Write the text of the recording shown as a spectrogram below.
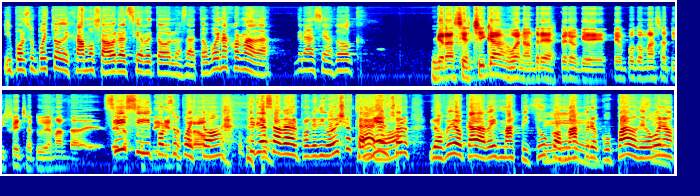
y por supuesto dejamos ahora al cierre todos los datos. Buena jornada. Gracias, Doc. Gracias, chicas. Bueno, Andrea, espero que esté un poco más satisfecha tu demanda de... sí, sí, por supuesto. Quería saber, porque digo, ellos también, yo los veo cada vez más pitucos, más preocupados. Digo, bueno,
